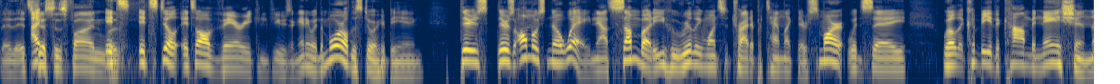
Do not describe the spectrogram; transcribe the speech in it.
It- It's I- just as fine. With, It's it's still it's all very confusing. Anyway, the moral of the story being there's there's almost no way. Now somebody who really wants to try to pretend like they're smart would say, well, it could be the combination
